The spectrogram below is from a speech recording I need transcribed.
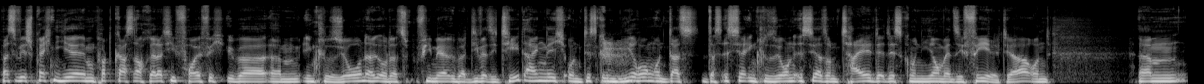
weißt du, wir sprechen hier im Podcast auch relativ häufig über ähm, Inklusion äh, oder vielmehr über Diversität eigentlich und Diskriminierung. Mhm. Und das, das ist ja, Inklusion ist ja so ein Teil der Diskriminierung, wenn sie fehlt, ja. Und ähm,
